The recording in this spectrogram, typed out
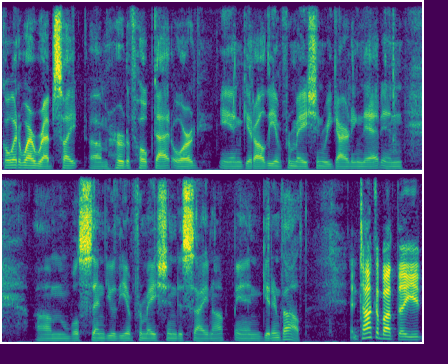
go to our website, um, herdofhope.org, and get all the information regarding that. And um, we'll send you the information to sign up and get involved. And talk about the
